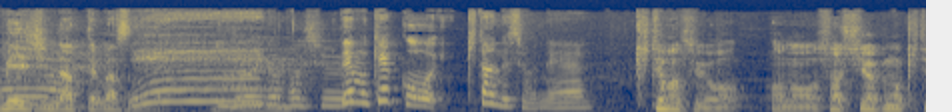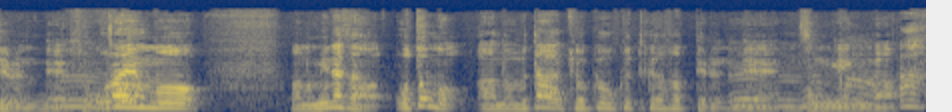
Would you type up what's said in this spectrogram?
メージになっておりますんで。いろいろ募集。でも結構来たんですよね。い来てますよ。あのサッシー役も来てるんでそこら辺もあの皆さん音もあの歌曲を送ってくださってるんで音源が。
